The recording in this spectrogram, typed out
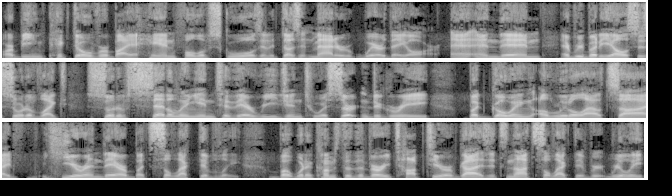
are being picked over by a handful of schools and it doesn't matter where they are. And, and, then everybody else is sort of like, sort of settling into their region to a certain degree, but going a little outside here and there, but selectively. But when it comes to the very top tier of guys, it's not selective. It really,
